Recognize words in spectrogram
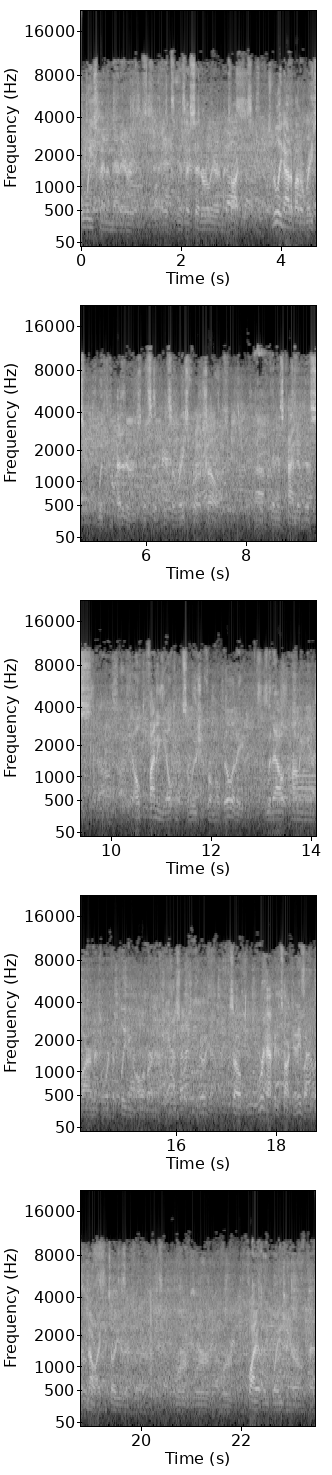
always been in that area. It's, as I said earlier in my talk, it's, it's really not about a race with competitors. It's a, it's a race for ourselves. Uh, that is kind of this uh, finding the ultimate solution for mobility without harming the environment or depleting all of our natural resources doing it. So we're happy to talk to anybody, but no, I can tell you that uh, we're, we're, we're quietly blazing our own path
